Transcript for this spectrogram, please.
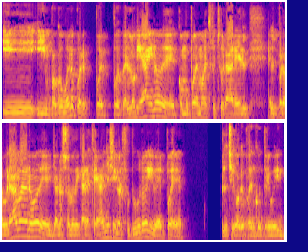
y, y, un poco, bueno, pues, pues, pues ver lo que hay, ¿no? De cómo podemos estructurar el, el programa, ¿no? De, ya no solo de cara a este año, sino al futuro y ver, pues, los chicos que pueden contribuir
